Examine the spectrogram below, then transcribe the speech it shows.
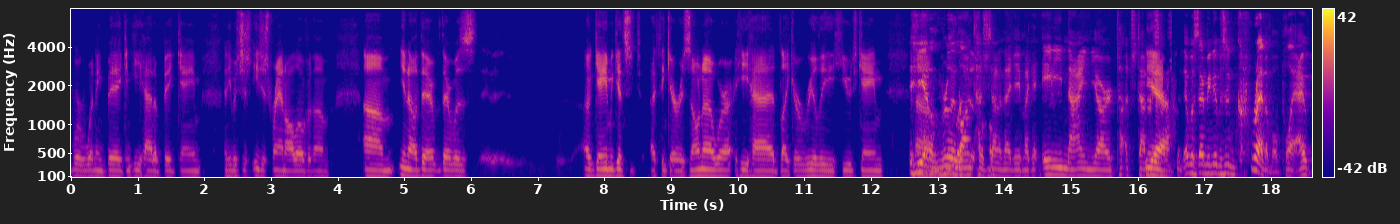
were winning big and he had a big game and he was just he just ran all over them. Um, you know, there there was a game against I think Arizona where he had like a really huge game. He had um, a really long touchdown in that game, like an 89 yard touchdown. Yeah, it was. I mean, it was an incredible play. I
